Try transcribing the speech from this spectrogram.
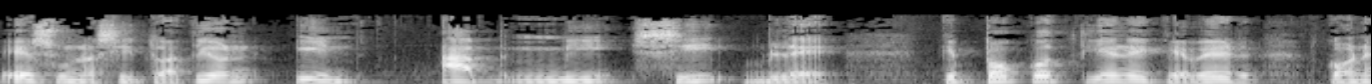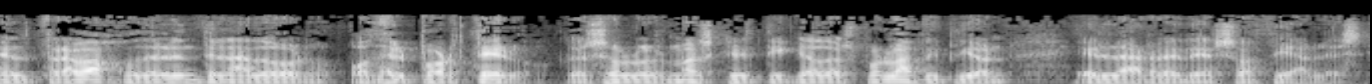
Es una situación inadmisible que poco tiene que ver con el trabajo del entrenador o del portero, que son los más criticados por la afición en las redes sociales.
